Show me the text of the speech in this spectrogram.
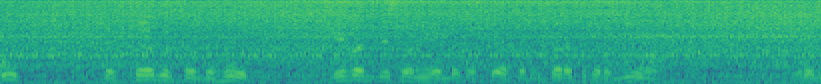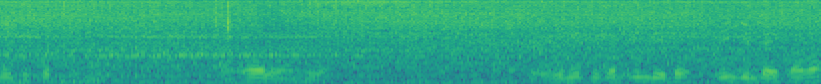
hood the cable for the hood, even this one here look okay, but it's better to get a new one. We don't need to put an old one here. Okay, we need to get engine bay cover.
